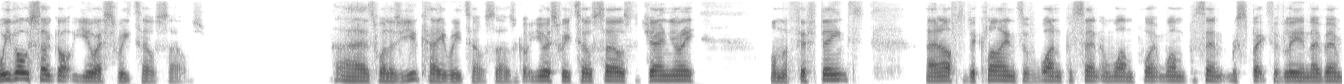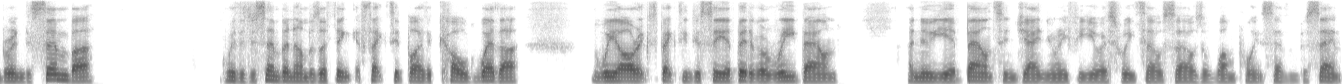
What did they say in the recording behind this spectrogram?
We've also got US retail sales uh, as well as UK retail sales. We've got US retail sales for January on the 15th and after declines of 1% and 1.1% respectively in November and December, with the December numbers, I think, affected by the cold weather, we are expecting to see a bit of a rebound, a new year bounce in January for US retail sales of 1.7%.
